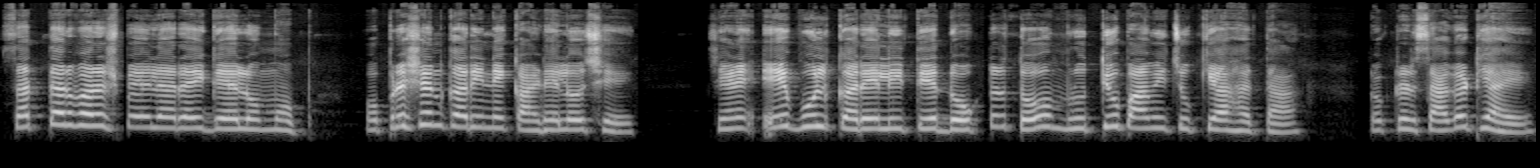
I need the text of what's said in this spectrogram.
સત્તર વર્ષ પહેલાં રહી ગયેલો મોપ ઓપરેશન કરીને કાઢેલો છે. જેણે એ ભૂલ કરેલી તે ડૉક્ટર તો મૃત્યુ પામી ચૂક્યા હતા. ડૉક્ટર સાગઠિયાએ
